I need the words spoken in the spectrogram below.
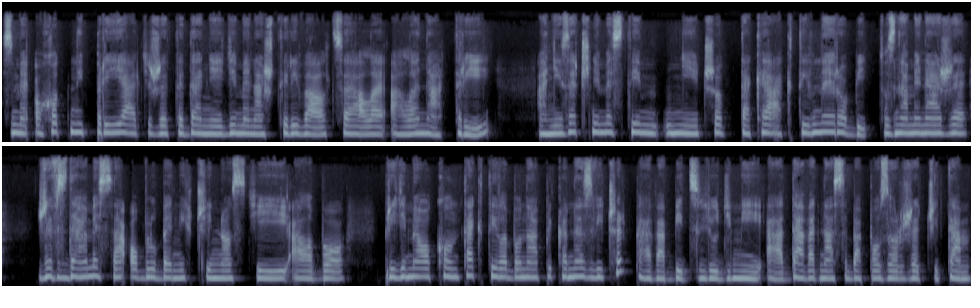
sme ochotní prijať, že teda nejdeme na štyri valce, ale, ale na tri a nezačneme s tým niečo také aktívne robiť. To znamená, že že vzdáme sa obľúbených činností alebo prídeme o kontakty, lebo napríklad nás vyčerpáva byť s ľuďmi a dávať na seba pozor, že či tam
